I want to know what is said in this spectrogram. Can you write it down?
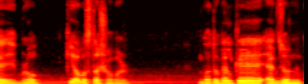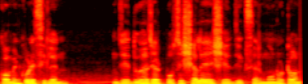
হে ব্রো, কী অবস্থা সবার? গতকালকে একজন কমেন্ট করেছিলেন যে দু হাজার পঁচিশ সালে এসে জিক্সার মোনোটন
